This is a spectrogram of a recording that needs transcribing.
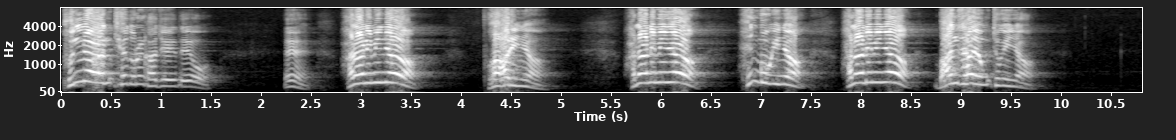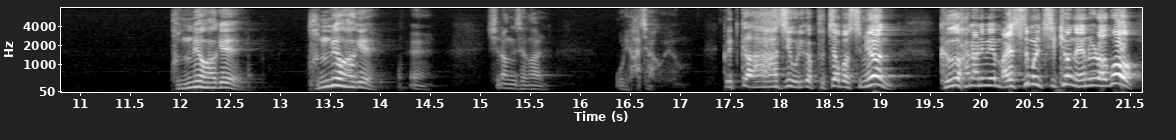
분명한 태도를 가져야 돼요. 예. 하나님이냐 부활이냐 하나님이냐 행복이냐 하나님이냐 만사형통이냐 분명하게 분명하게 예, 신앙생활 우리 하자고요. 끝까지 우리가 붙잡았으면 그 하나님의 말씀을 지켜내느라고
